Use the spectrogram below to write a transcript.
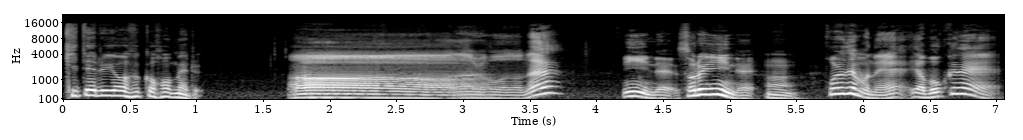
着てる洋服褒める、あーなるほどね。いいね。それいいね。うん、これでもねいや僕ね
